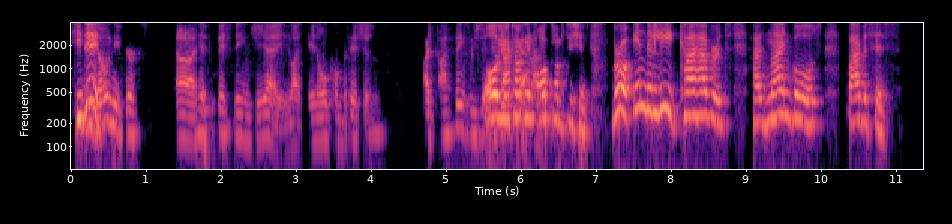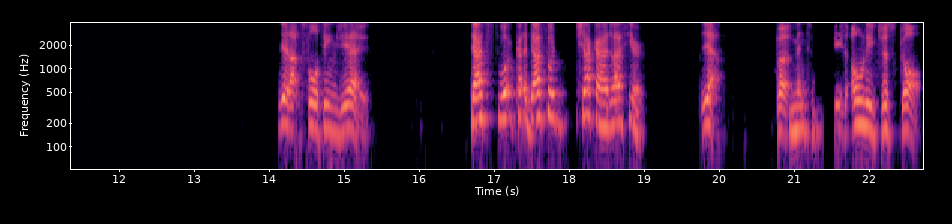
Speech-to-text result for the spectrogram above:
He did. He's only just uh, hit 15 GA, like in all competitions. I, I think. oh, you're talking all competitions, bro. In the league, Kai Havertz has nine goals, five assists. Yeah, that's 14 GA. That's what that's what Xhaka had last year. Yeah, but he's only just got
